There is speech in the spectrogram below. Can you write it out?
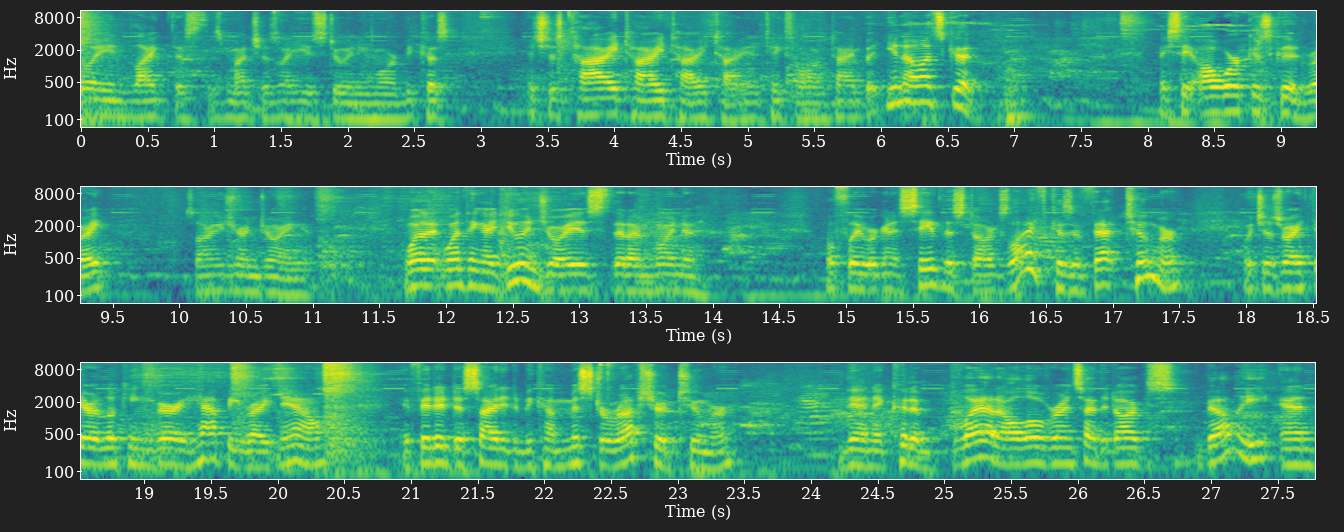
really like this as much as I used to anymore because it's just tie, tie, tie, tie, and it takes a long time. But you know, it's good. They say all work is good, right? As long as you're enjoying it. One, one thing I do enjoy is that I'm going to, hopefully we're going to save this dog's life because if that tumor, which is right there looking very happy right now, if it had decided to become Mr. Ruptured tumor, then it could have bled all over inside the dog's belly and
